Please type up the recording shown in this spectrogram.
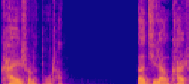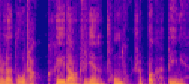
开设了赌场。但既然开设了赌场，黑道之间的冲突是不可避免。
